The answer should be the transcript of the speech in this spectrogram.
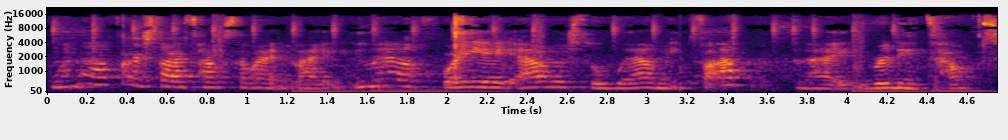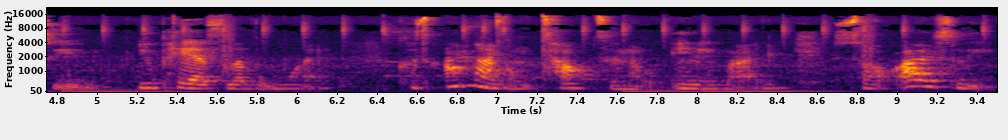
When I first started talking to somebody, like, you have 48 hours to wow me. If I, like, really talk to you, you pass level one because I'm not gonna talk to no anybody. So obviously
